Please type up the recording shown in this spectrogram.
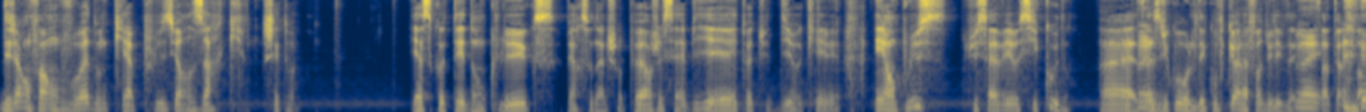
Déjà, enfin, on voit donc qu'il y a plusieurs arcs chez toi. Il y a ce côté donc luxe, personal shopper, je sais habiller, et toi tu te dis ok. Et en plus, tu savais aussi coudre. Ouais, ça, du coup, on le découvre que à la fin du livre, C'est intéressant.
